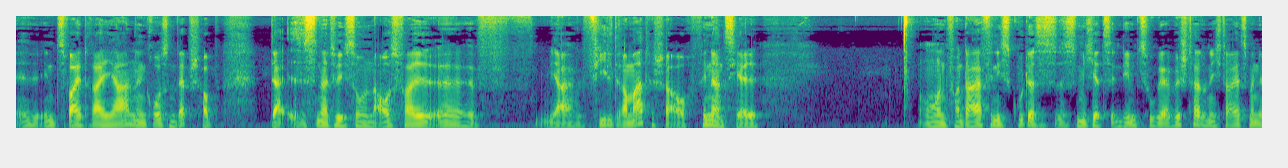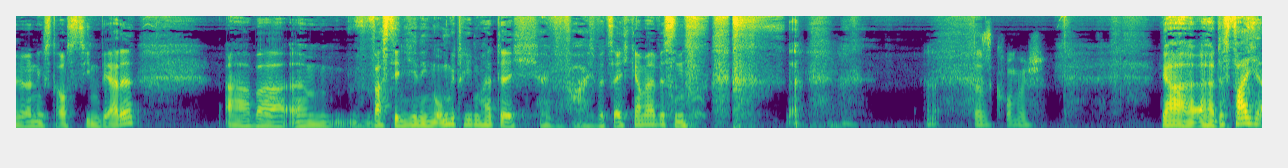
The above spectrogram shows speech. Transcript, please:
äh, in zwei, drei Jahren einen großen Webshop. Da ist natürlich so ein Ausfall äh, ja viel dramatischer auch finanziell. Und von daher finde ich es gut, dass es, es, mich jetzt in dem Zuge erwischt hat und ich da jetzt meine Learnings draus ziehen werde. Aber ähm, was denjenigen umgetrieben hatte, ich, ich würde es echt gerne mal wissen. das ist komisch. Ja, äh, das war ich,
